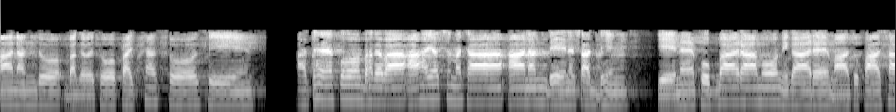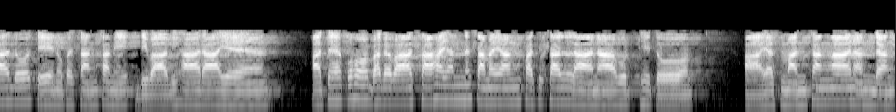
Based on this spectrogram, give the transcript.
ආනන්දෝ භගවතෝ පච්චස්සෝසි අතකෝ භගවා ආයස්මතා ආනන්දේන සද්ධින් යේන පුබ්බාරාමෝ මිගාර මාතුපාසාදෝ තේනුපසංකමේ දිවා විහාරාය අතකෝ භගවා සහයන්න සමයං පතිසල්ලානා වුද්ධිතෝ ආයස්මන්තං ආනන්දං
